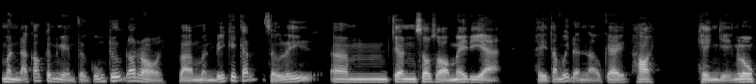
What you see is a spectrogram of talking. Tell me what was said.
mình đã có kinh nghiệm từ cuốn trước đó rồi và mình biết cái cách xử lý um, trên social media thì tâm quyết định là ok thôi hiện diện luôn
